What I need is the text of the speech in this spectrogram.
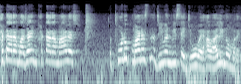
ખટારામાં જાય ને ખટારામાં આવે તો થોડુંક માણસના જીવન વિશે જોવાય. હા હાલી નો મરે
